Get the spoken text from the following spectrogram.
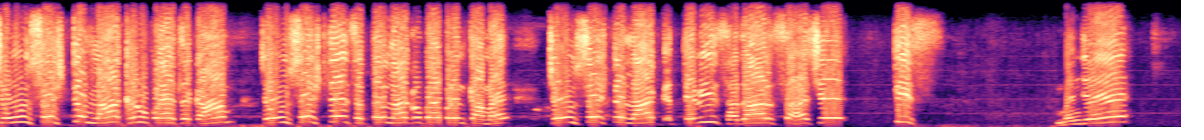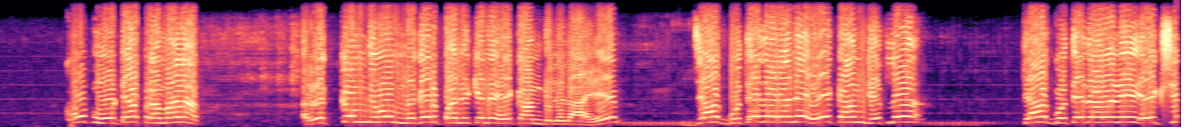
चौसष्ट लाख रुपयाचं काम चौसष्ट ते सत्तर लाख रुपयापर्यंत काम आहे. चौसष्ट लाख तेवीस हजार सहाशे तीस. म्हणजे खूप मोठ्या प्रमाणात रक्कम देऊन नगरपालिकेने हे काम दिलेलं आहे. ज्या गुतेदाराने हे काम घेतलं त्या गुतेदाराने एकशे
